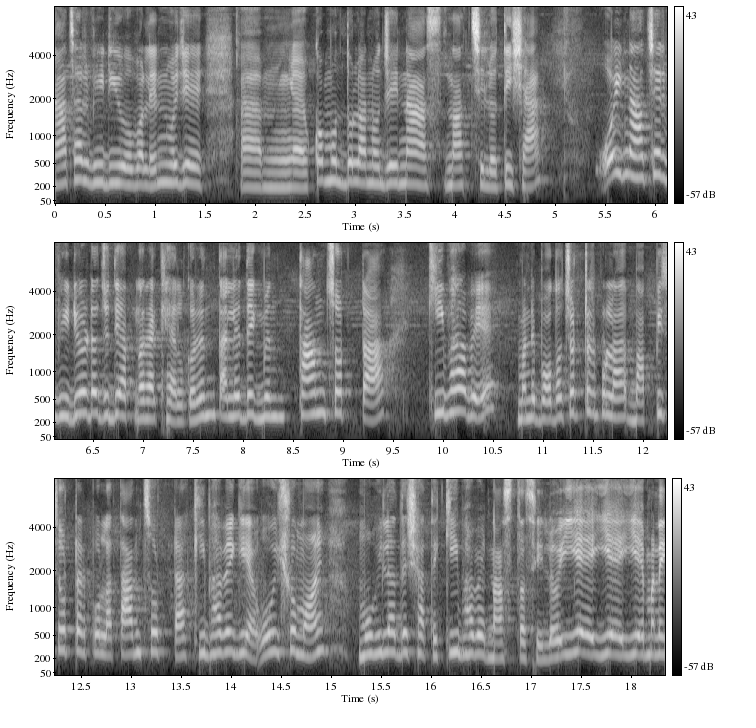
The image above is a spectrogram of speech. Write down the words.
নাচার ভিডিও বলেন, ওই যে কোমর দোলানো যে নাচ নাচছিল তিশা, ওই নাচের ভিডিওটা যদি আপনারা খেয়াল করেন, তাহলে দেখবেন তানচোরটা কীভাবে মানে বদাচোরটার পোলা, বাপ্পি চোরটার পোলা, তান চোরটা কীভাবে গিয়া ওই সময় মহিলাদের সাথে কীভাবে নাচতা ছিল? ইয়ে ইয়ে ইয়ে মানে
